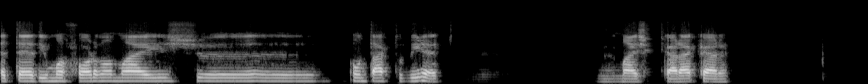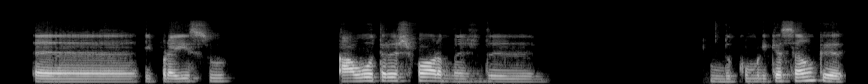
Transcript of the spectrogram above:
até de uma forma mais uh, contacto direto, mais cara a cara. Uh, e para isso há outras formas de, de comunicação que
